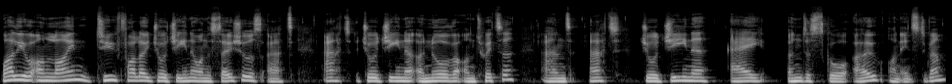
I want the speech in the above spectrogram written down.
While you're online, do follow Georgina on the socials at at Georgina Onuorah on Twitter and at Georgina A underscore O on Instagram,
